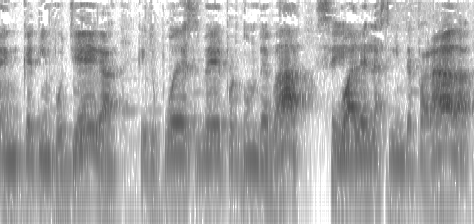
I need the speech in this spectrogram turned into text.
en qué tiempo llega, que tú puedes ver por dónde va, Sí. cuál es la siguiente parada,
